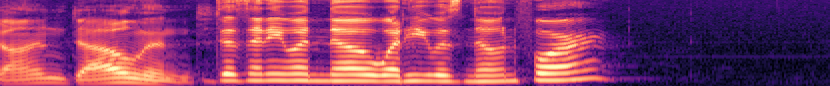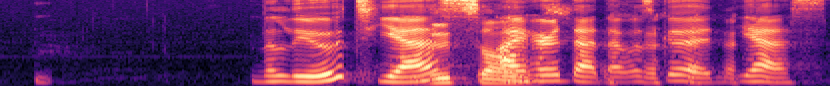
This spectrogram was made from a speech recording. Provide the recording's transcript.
John Dowland. Does anyone know what he was known for? The lute, yes. I songs. heard that. That was good. yes.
